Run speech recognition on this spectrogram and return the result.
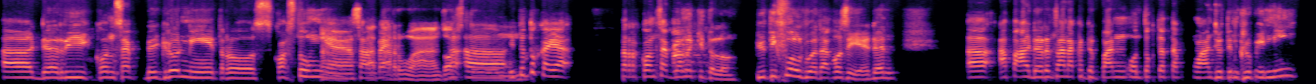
eh, dari konsep background nih, terus kostumnya sampai Tata rumah, kostum. eh, itu tuh kayak terkonsep banget gitu loh. Beautiful buat aku sih ya. Dan eh, apa ada rencana ke depan untuk tetap ngelanjutin grup ini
